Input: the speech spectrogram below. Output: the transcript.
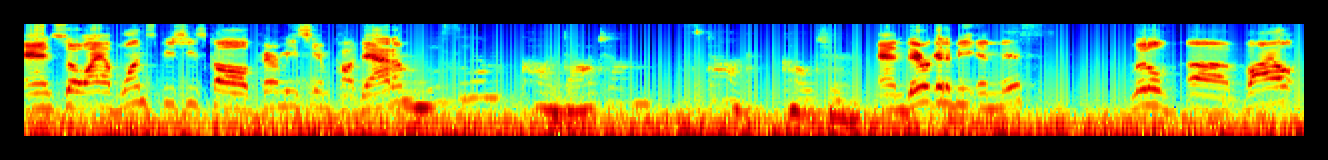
And so I have one species called Paramecium caudatum. Paramecium caudatum stock culture. And they're going to be in this little uh, vial.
